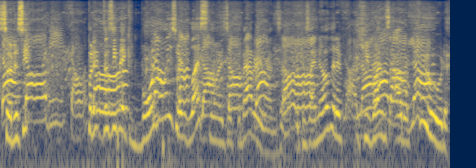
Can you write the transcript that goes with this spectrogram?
So does he... But does he make more noise or less noise if the battery runs out? Because I know that if he runs out of food,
